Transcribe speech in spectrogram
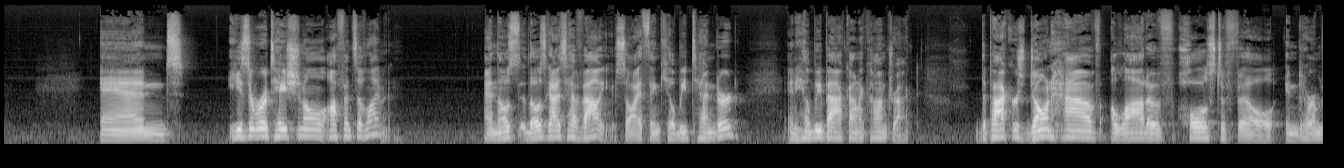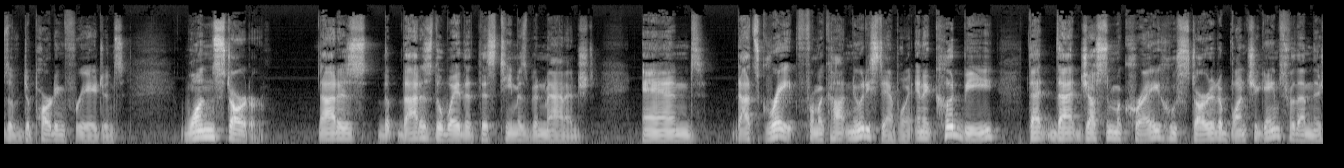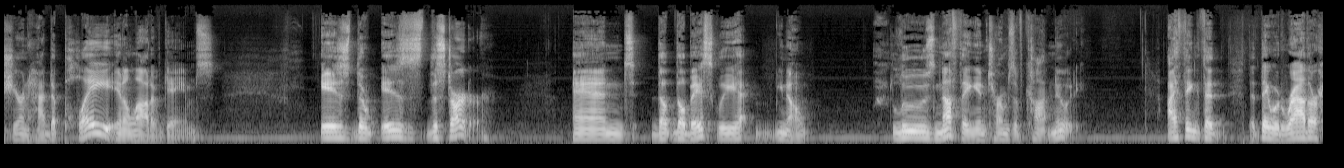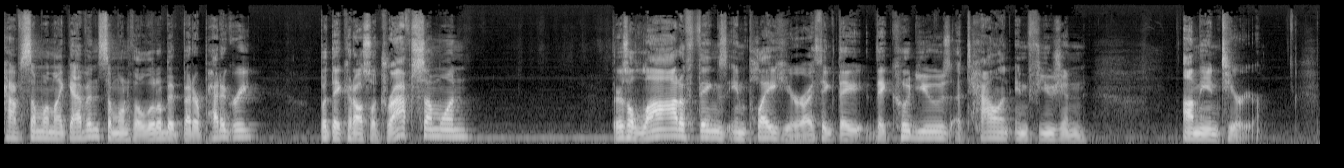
and he's a rotational offensive lineman, and those those guys have value. So I think he'll be tendered, and he'll be back on a contract the Packers don't have a lot of holes to fill in terms of departing free agents. One starter. That is the, that is the way that this team has been managed. And that's great from a continuity standpoint. And it could be that that Justin McCray, who started a bunch of games for them this year and had to play in a lot of games, is the is the starter. And they'll, they'll basically, you know, lose nothing in terms of continuity. I think that that they would rather have someone like Evans, someone with a little bit better pedigree, but they could also draft someone. There's a lot of things in play here. I think they they could use a talent infusion on the interior.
